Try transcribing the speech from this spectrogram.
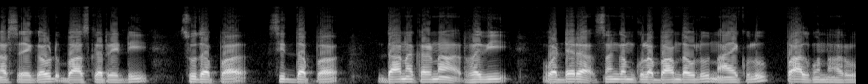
నర్సయ్యగౌడ్ భాస్కర్ రెడ్డి సుధప్ప సిద్దప్ప దానకరణ రవి వడ్డెర సంఘం కుల బాంధవులు నాయకులు పాల్గొన్నారు.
